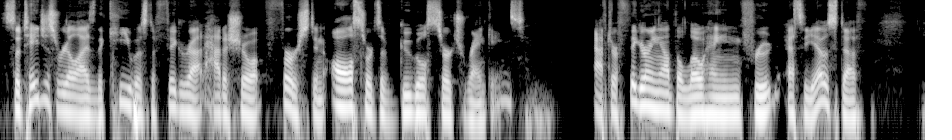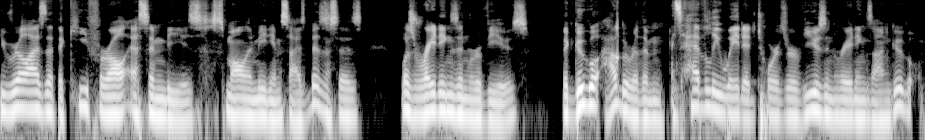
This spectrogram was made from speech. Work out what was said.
So Tejas realized the key was to figure out how to show up first in all sorts of Google search rankings. After figuring out the low hanging fruit SEO stuff, he realized that the key for all SMBs, small and medium sized businesses, was ratings and reviews. The Google algorithm is heavily weighted towards reviews and ratings on Google.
